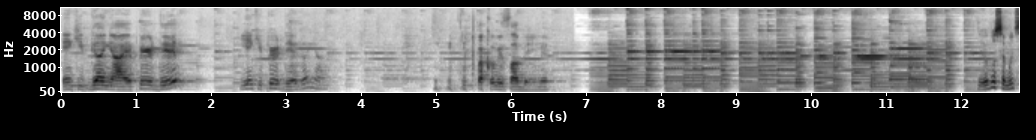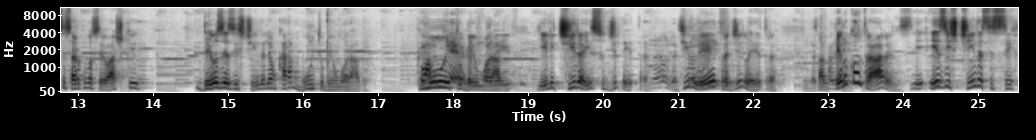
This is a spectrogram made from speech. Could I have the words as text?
em que ganhar é perder e em que perder é ganhar. para começar bem, né? Eu vou ser muito sincero com você. Eu acho que Deus existindo, ele é um cara muito bem-humorado. Claro muito é, bem-humorado. E ele tira isso de letra. Não, de letra, de letra. Sabe? falei Pelo isso. contrário, existindo esse ser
